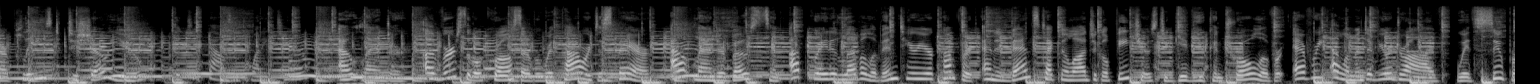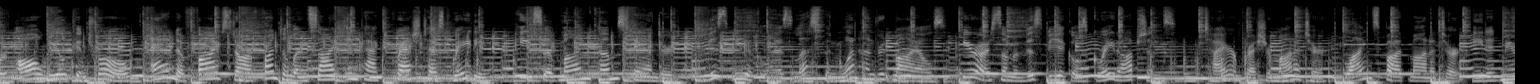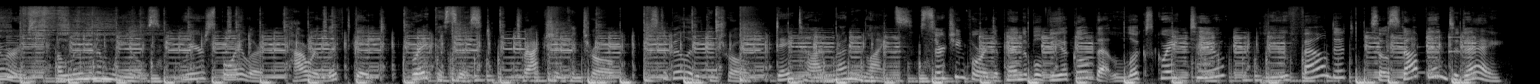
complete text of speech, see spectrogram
are pleased to show you the 2022 Outlander. A versatile crossover with power to spare, Outlander boasts an upgraded level of interior comfort and advanced technological features to give you control over every element of your drive. With super all-wheel control and a five-star frontal and side impact crash test rating, peace of mind comes standard. This vehicle less than 100 miles. Here are some of this vehicle's great options. Tire pressure monitor, blind spot monitor, heated mirrors, aluminum wheels, rear spoiler, power lift gate, brake assist, traction control, stability control, daytime running lights. Searching for a dependable vehicle that looks great too? You found it, so stop in today.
